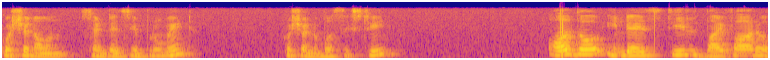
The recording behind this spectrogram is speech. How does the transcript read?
Question on sentence improvement. Question number 16. Although India is still by far a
